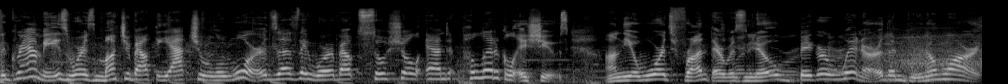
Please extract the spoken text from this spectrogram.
The Grammys were as much about the actual awards as they were about social and political issues. On the awards front, there was no bigger winner than Bruno Mars.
